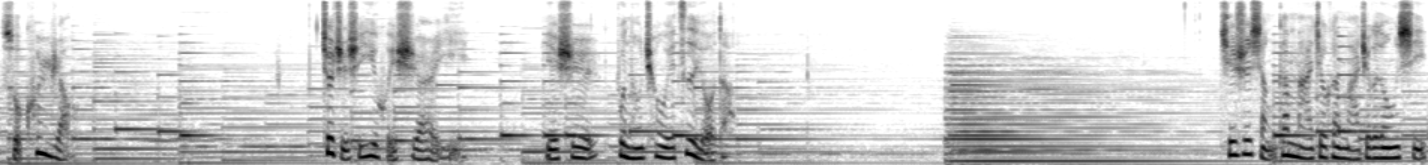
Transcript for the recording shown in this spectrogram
所困扰，这只是一回事而已，也是不能称为自由的。其实想干嘛就干嘛这个东西，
